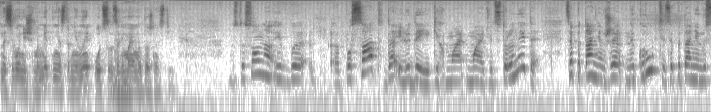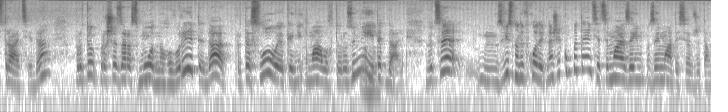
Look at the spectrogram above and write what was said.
на сегодняшний момент, не отстранены от занимаемых должностей. Ну, Стосовно якби е, посад да, і людей, яких ма- мають відсторонити, це питання вже не корупції, це питання люстрації. Да? Про те, про що зараз модно говорити, да? про те слово, яке ні- мало хто розуміє, і Мгм. так далі. Бо це, м, звісно, не входить в наші компетенції. Це має займатися вже там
